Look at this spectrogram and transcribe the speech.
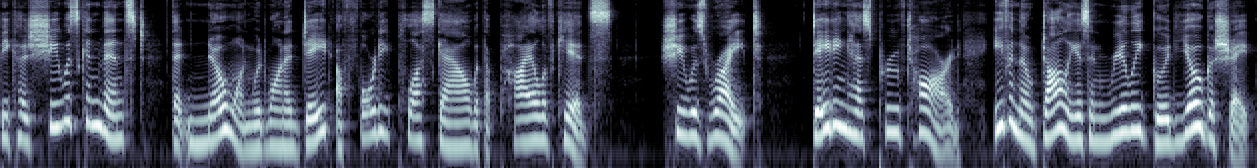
because she was convinced that no one would want to date a 40 plus gal with a pile of kids. She was right. Dating has proved hard, even though Dolly is in really good yoga shape.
